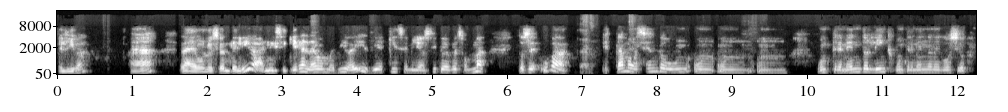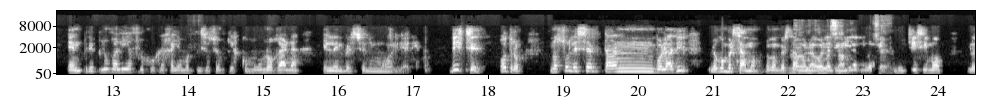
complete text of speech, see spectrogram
El IVA. ¿Ah? La devolución del IVA. Ni siquiera la hemos metido ahí. 10, 15 milloncitos de pesos más. Entonces, upa, Claro. estamos haciendo un, un, un, un, un tremendo link, un tremendo negocio entre plusvalía, flujo, caja y amortización, que es como uno gana en la inversión inmobiliaria. Dice otro, no suele ser tan volátil, lo conversamos, lo conversamos, la volatilidad, lo sí. muchísimo, lo,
